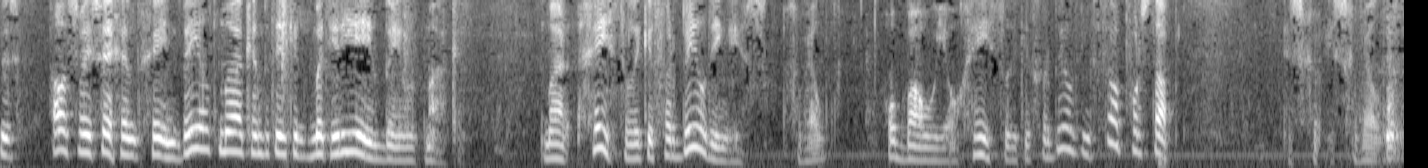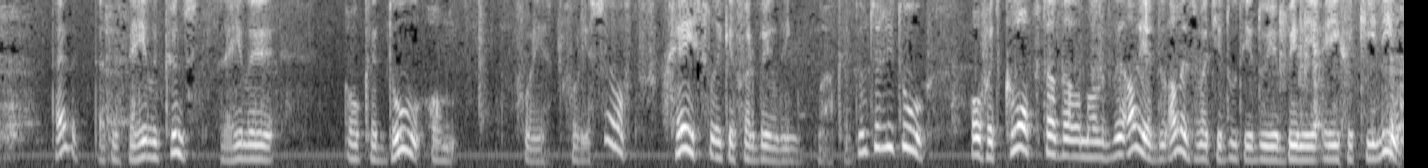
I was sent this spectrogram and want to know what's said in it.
Dus als wij zeggen geen beeld maken, betekent materieel beeld maken. Maar geestelijke verbeelding is geweldig. Opbouwen jouw geestelijke verbeelding, stap voor stap, is, is geweldig. Dat is de hele kunst, de hele, ook het doel om voor, je, voor jezelf geestelijke verbeelding maken. Doet er niet toe of het klopt dat allemaal, alles wat je doet, je doe je binnen je eigen kilim.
